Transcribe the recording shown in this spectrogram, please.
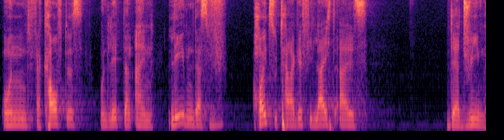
und verkauft es und lebt dann ein Leben, das heutzutage vielleicht als der Dream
